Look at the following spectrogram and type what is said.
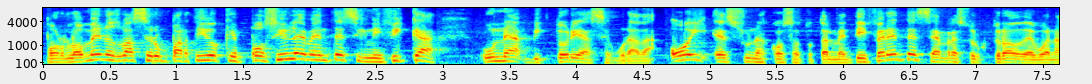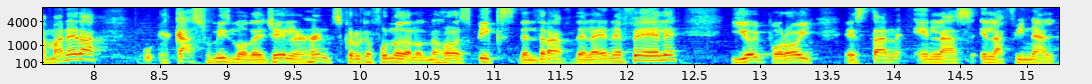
por lo menos va a ser un partido que posiblemente significa una victoria asegurada. Hoy es una cosa totalmente diferente, se han reestructurado de buena manera. El caso mismo de Jalen Hurts creo que fue uno de los mejores picks del draft de la NFL y hoy por hoy están en, las, en la final.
